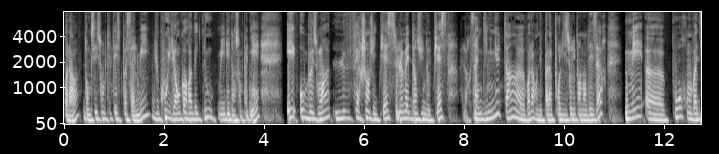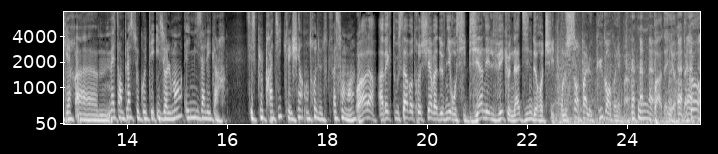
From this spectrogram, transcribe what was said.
Voilà, donc c'est son petit espace à lui. Du coup, il est encore avec nous, mais il est dans son panier. Et au besoin, le faire changer de pièce, le mettre dans une autre pièce. Alors 5-10 minutes, hein, euh, voilà, on n'est pas là pour l'isoler pendant des heures, mais euh, pour, on va dire, euh, mettre en place ce côté isolement et mise à l'écart. C'est ce que pratiquent les chiens entre eux de toute façon. Hein. Voilà, avec tout ça, votre chien va devenir aussi bien élevé que Nadine de Rothschild. On le sent pas le cul quand on connaît pas. Ou pas d'ailleurs. D'accord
